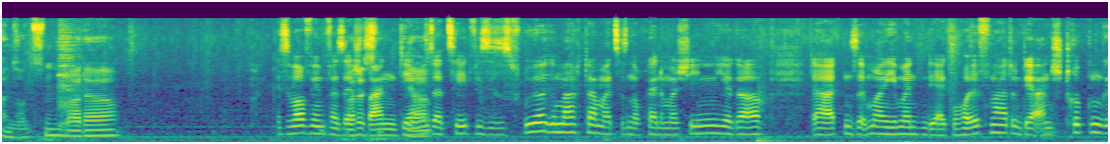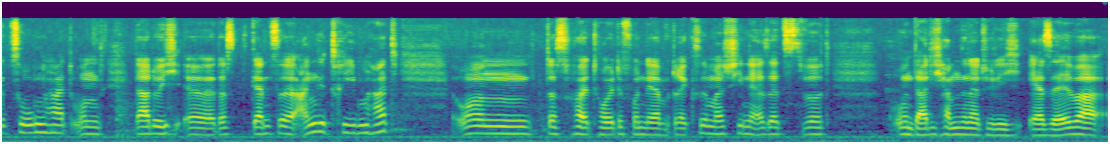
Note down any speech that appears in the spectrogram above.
Ansonsten war da Es war auf jeden Fall sehr War das- spannend. Die ja. haben uns erzählt, wie sie es früher gemacht haben, als es noch keine Maschinen hier gab. Da hatten sie immer jemanden, der geholfen hat und der an Strüppen gezogen hat und dadurch äh, das Ganze angetrieben hat. Und das halt heute von der Drechselmaschine ersetzt wird. Und dadurch haben sie natürlich er selber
